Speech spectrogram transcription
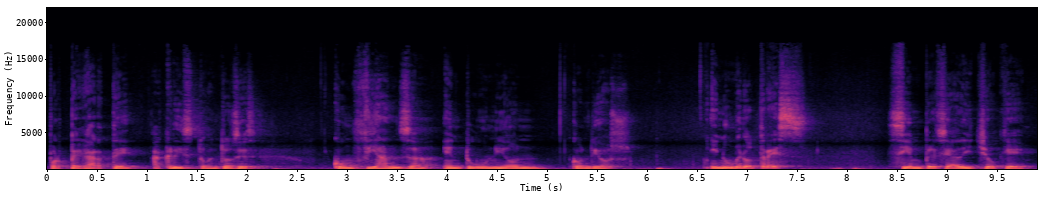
por pegarte a Cristo. Entonces, confianza en tu unión con Dios. Y número tres, siempre se ha dicho que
